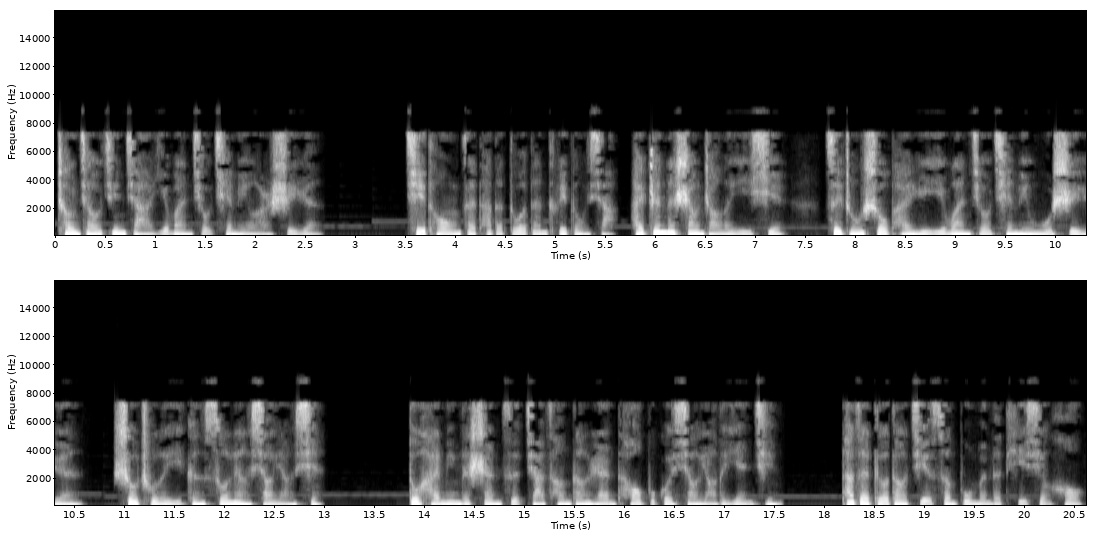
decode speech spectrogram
成交均价一万九千零二十元。启同在他的多单推动下，还真的上涨了一些，最终收盘于一万九千零五十元，收出了一根缩量小阳线。杜海明的擅自加仓当然逃不过逍遥的眼睛。他在得到结算部门的提醒后，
